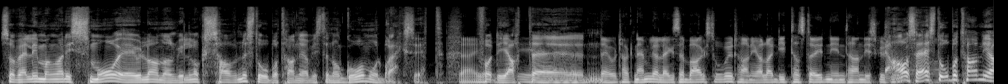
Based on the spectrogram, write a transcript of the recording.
Så veldig mange av de små EU-landene vil nok savne Storbritannia hvis det nå går mot brexit. Det er jo, Fordi at, det, eh, det er jo takknemlig å legge seg bak Storbritannia og la de ta støyden i intern diskusjon. Ja, altså så er Storbritannia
